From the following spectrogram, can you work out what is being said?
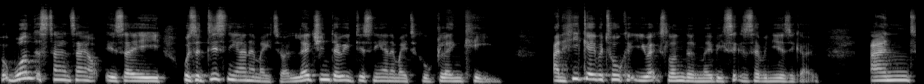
but one that stands out is a was a Disney animator, a legendary Disney animator called Glen Keane, and he gave a talk at UX London maybe six or seven years ago, and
